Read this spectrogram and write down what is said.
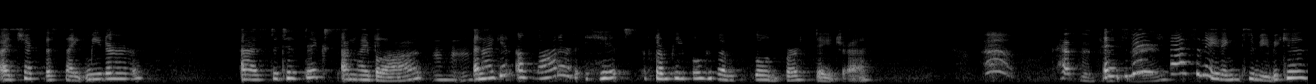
I checked the site meter uh, statistics on my blog, hmm and I get a lot of hits from people who have googled birthday dress. That's interesting. it's very fascinating to me because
